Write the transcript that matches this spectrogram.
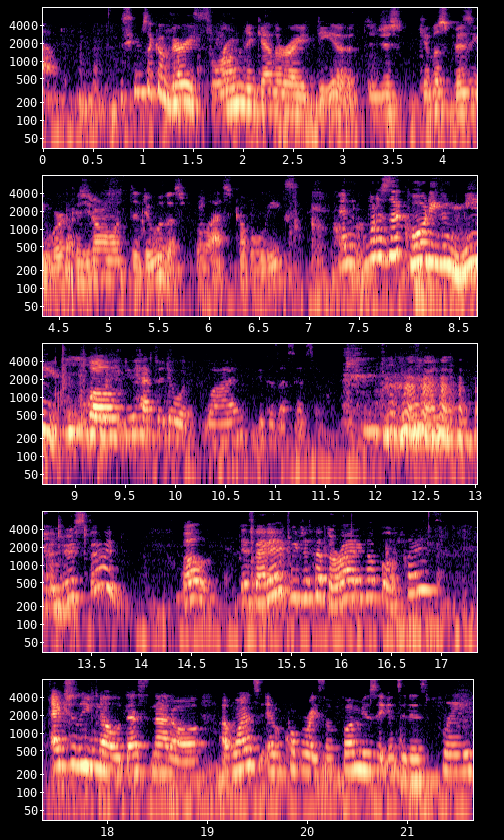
out. It seems like a very thrown together idea to just give us busy work because you don't know what to do with us for the last couple weeks. And what does that quote even mean? Well, you have to do it. Why? Because I said so. Understood. Well, is that it? We just have to write a couple of plays? Actually, no, that's not all. I wanted to incorporate some fun music into this play,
